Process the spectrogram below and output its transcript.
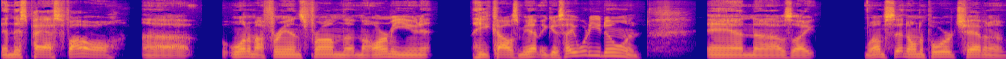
and this past fall, uh, one of my friends from the, my army unit, he calls me up and he goes, "Hey, what are you doing?" And uh, I was like, "Well, I'm sitting on the porch having a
